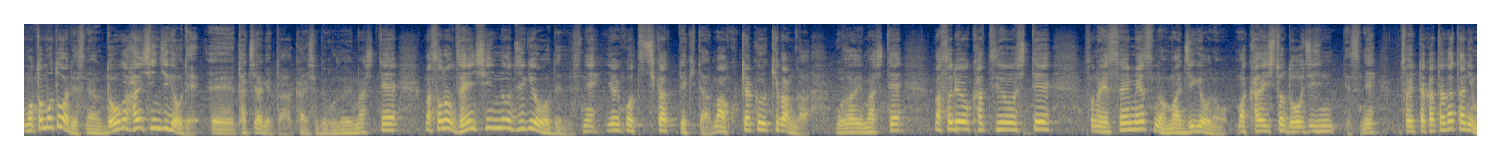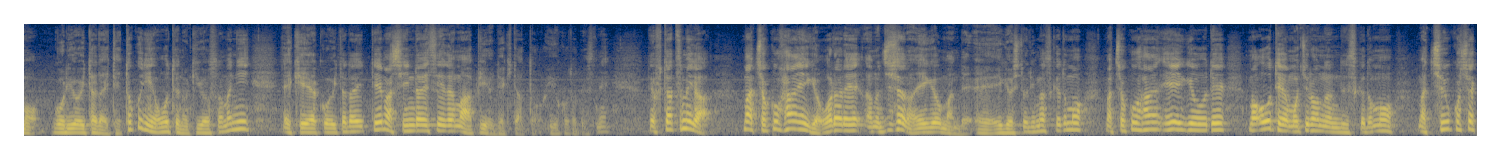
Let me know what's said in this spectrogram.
もともとはですね、動画配信事業で、えー、立ち上げた会社でございまして、まあその前身の事業でですね、非常にこう培ってきたまあ顧客基盤がございまして、まあそれを活用してその SMS のまあ事業のまあ開始と同時にですね、そういった方々にもご利用いただいて、特に大手の企業様に契約をいただいて、まあ、信頼性がまあアピールできたということですね。で2つ目が、まあ、直販営業我々あの自社の営業マンで営業しておりますけども、まあ、直販営業で、まあ、大手はもちろんなんですけども、まあ、中古車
